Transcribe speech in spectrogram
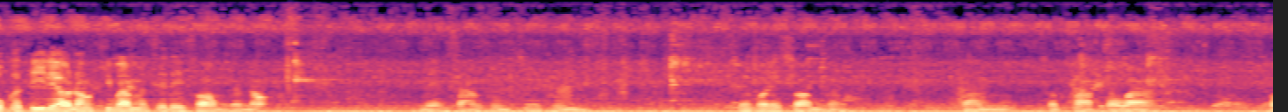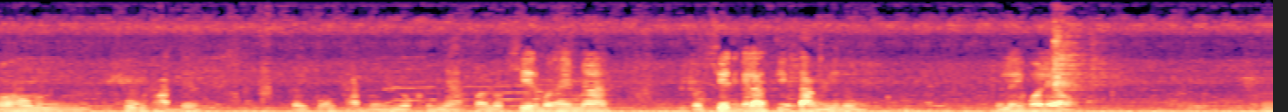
ปกติแล้วเนาะคิดว่ามันจะได้ซ้อมกันเนาะแม่นสามทุ่มสี่ทุ่ม ไม่พอได้ซ้อมกันตามสภาพเพราะว่าเพราะเขามันพุ่งทัดเด้อใส่พุ่งทัดเลยยกขึ้นเนี่ยพอรถเคียนมาให้มารถเคียนกำลังติดตั้งอยู่เลยก็เลยบ่แล้วอื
